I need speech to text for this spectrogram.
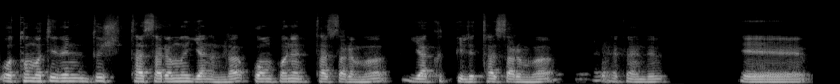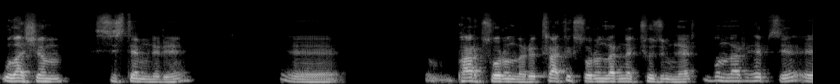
Otomotivin dış tasarımı yanında komponent tasarımı, yakıt pili tasarımı, efendim e, ulaşım sistemleri, e, park sorunları, trafik sorunlarına çözümler bunlar hepsi e,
